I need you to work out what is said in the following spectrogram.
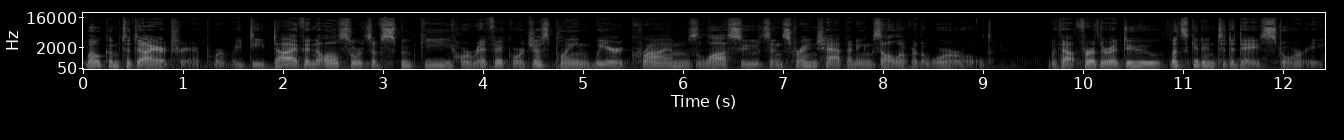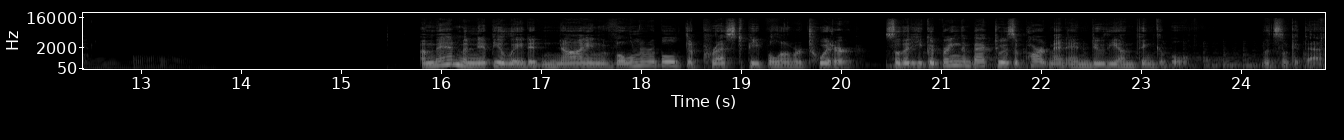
Welcome to Dire Trip, where we deep dive into all sorts of spooky, horrific, or just plain weird crimes, lawsuits, and strange happenings all over the world. Without further ado, let's get into today's story. A man manipulated nine vulnerable, depressed people over Twitter so that he could bring them back to his apartment and do the unthinkable. Let's look at that.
